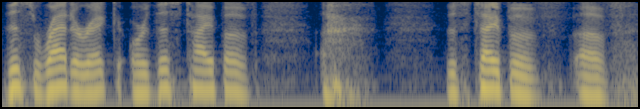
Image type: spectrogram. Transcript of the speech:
this rhetoric or this type of, this type of, of,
